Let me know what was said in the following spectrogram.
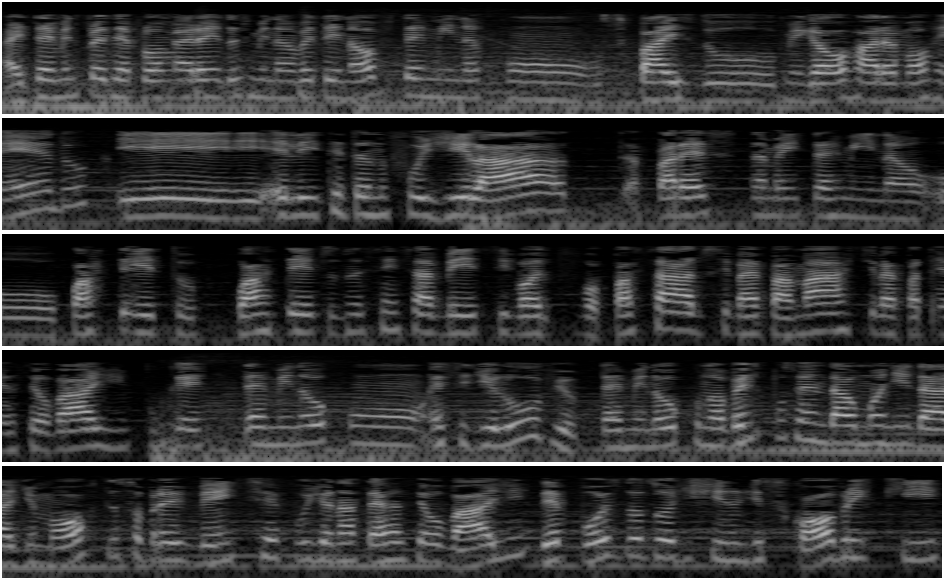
Aí termina, por exemplo, Homem-Aranha 2099 termina com os pais do Miguel O'Hara morrendo e ele tentando fugir lá, parece também termina o quarteto, quarteto sem saber se vai pro passado, se vai para Marte, se vai para Terra Selvagem, porque terminou com esse dilúvio, terminou com 90% da humanidade morta, sobreviventes se refugiando na Terra Selvagem. Depois o Doutor Destino descobre que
